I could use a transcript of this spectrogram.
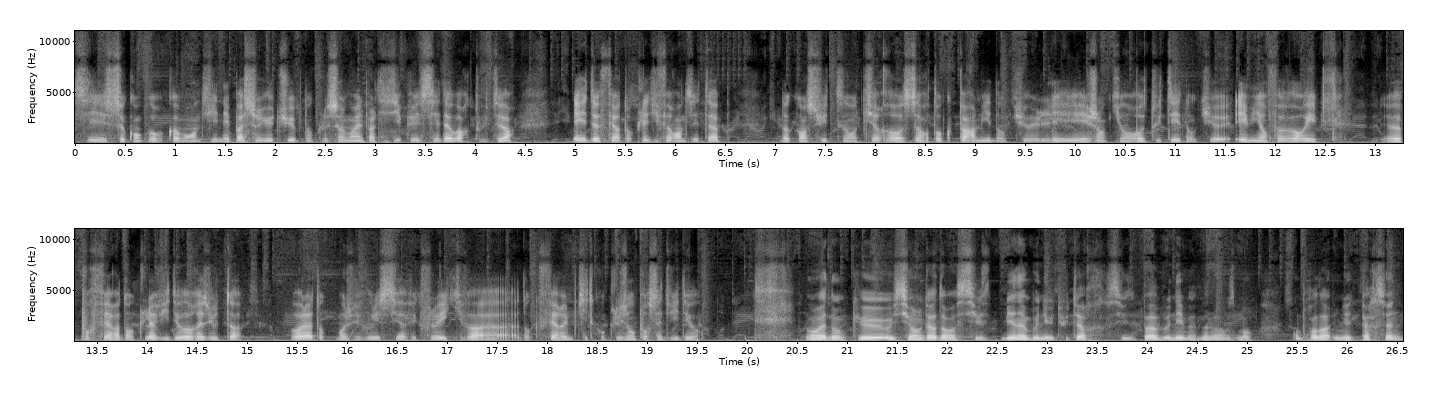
si ce concours, comme on dit, n'est pas sur YouTube, donc le seul moyen de participer, c'est d'avoir Twitter et de faire donc les différentes étapes. Donc ensuite, on tirera au sort donc parmi donc euh, les gens qui ont retweeté donc euh, mis en favori euh, pour faire donc la vidéo résultat. Voilà, donc moi je vais vous laisser avec Floé qui va donc faire une petite conclusion pour cette vidéo. Ouais, donc aussi on regardera si vous êtes bien abonné au Twitter. Si vous n'êtes pas abonné, bah, malheureusement, on prendra une autre personne.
